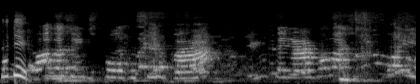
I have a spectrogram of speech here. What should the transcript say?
cadê? Quando a gente for observar, não tem água mais nenhuma aí.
